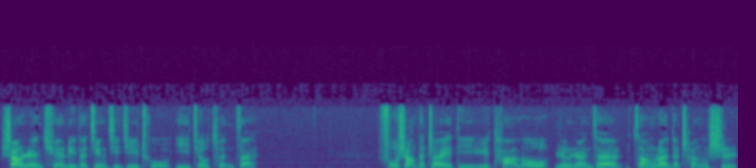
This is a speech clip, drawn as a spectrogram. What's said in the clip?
商人权力的经济基础依旧存在。富商的宅邸与塔楼仍然在脏乱的城市。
